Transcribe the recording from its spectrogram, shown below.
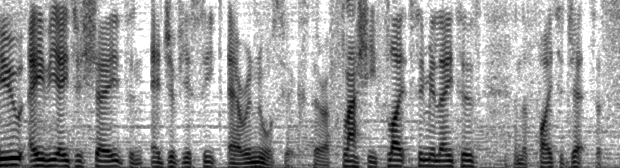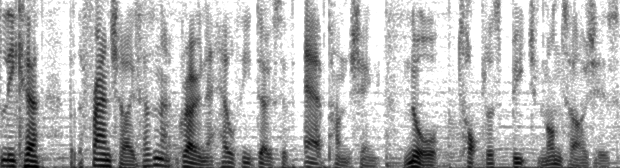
Cue aviator shades and edge of your seat aeronautics. There are flashy flight simulators, and the fighter jets are sleeker, but the franchise hasn't outgrown a healthy dose of air punching, nor topless beach montages.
